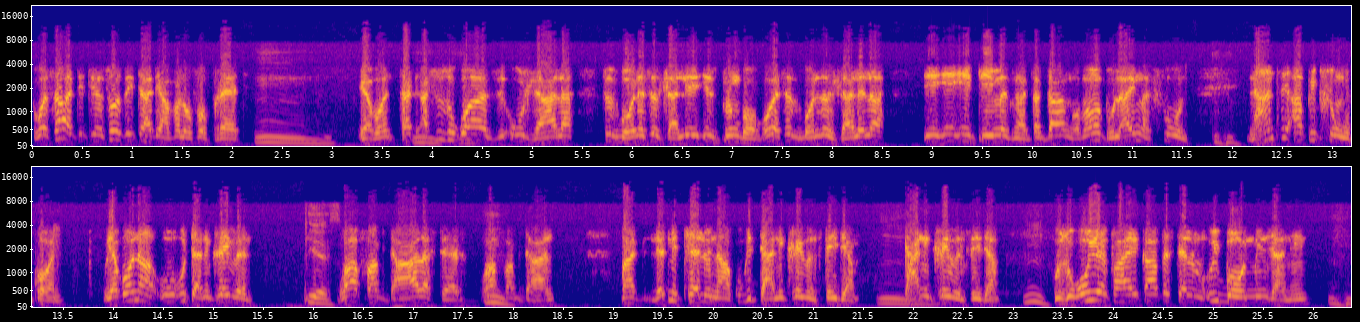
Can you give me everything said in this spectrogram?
because sathi thina soziyithatha ihafa loaf of bread. Mm. Yabona sathi asizukwazi ukudlala sizibone sesidlala izispringbok okanye sizibone sezidlalela i- i- iitimu ezingacacanga ngoba amabhula ayingasifuni nantsi apho ibuhlungu khona. Uyabona u- udanny craven? Yes. Wafa kudala ster. Wafa kudala. But let me tell you now kukho idanny craven stadium. Mm. danny craven stadium. Mm. uzukuye phaa ekapa estelm uyibone minjanini Mhm.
